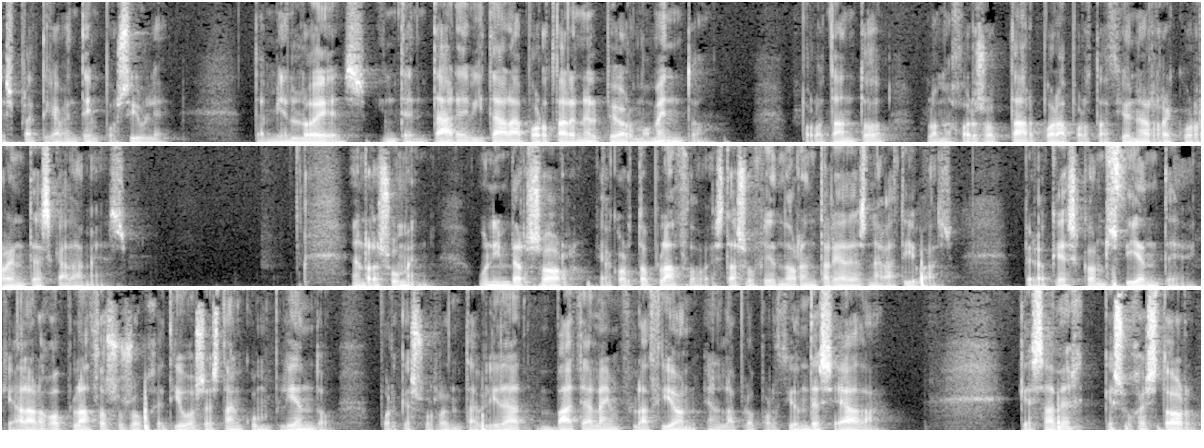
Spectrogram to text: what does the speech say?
es prácticamente imposible. También lo es intentar evitar aportar en el peor momento. Por lo tanto, lo mejor es optar por aportaciones recurrentes cada mes. En resumen, un inversor que a corto plazo está sufriendo rentabilidades negativas pero que es consciente que a largo plazo sus objetivos se están cumpliendo porque su rentabilidad bate a la inflación en la proporción deseada, que sabe que su gestor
